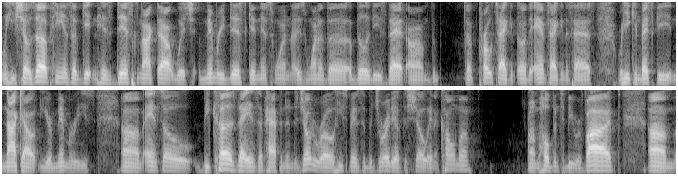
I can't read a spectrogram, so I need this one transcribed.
when he shows up, he ends up getting his disc knocked out. Which memory disc in this one is one of the abilities that um, the the protagonist or the antagonist has, where he can basically knock out your memories. Um, and so because that ends up happening to Jotaro, he spends the majority of the show in a coma um, hoping to be revived. Um,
